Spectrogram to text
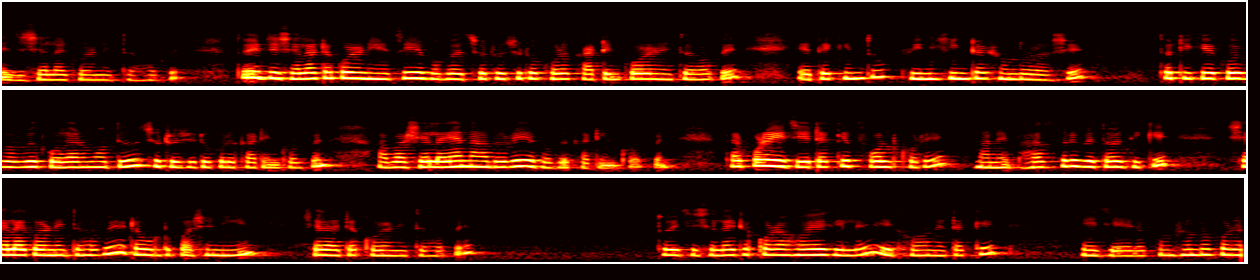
এই যে সেলাই করে নিতে হবে। তো এই যে সেলাইটা করে নিয়েছি, এভাবে ছোট ছোট করে কাটিং করে নিতে হবে। এতে কিন্তু ফিনিশিংটা সুন্দর আসে। তো ঠিক একইভাবে গলার মধ্যেও ছোট ছোট করে কাটিং করবেন, আবার সেলাইয়ে না ধরে এভাবে কাটিং করবেন। তারপরে এই যে এটাকে ফোল্ড করে মানে ভাঁজ করে ভেতরের দিকে সেলাই করে নিতে হবে, এটা উল্টো পাশে নিয়ে সেলাইটা করে নিতে হবে। তো এই যে সেলাইটা করা হয়ে গেলে এখন এটাকে এই যে এরকম সুন্দর করে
